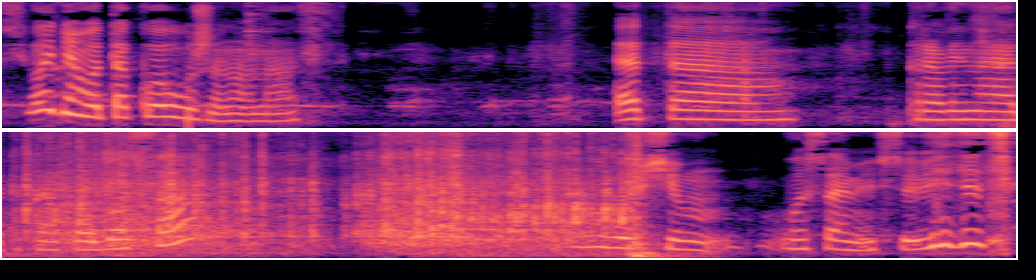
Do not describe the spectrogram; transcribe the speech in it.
сегодня вот такой ужин у нас. Это кровяная такая колбаса. Ну, в общем, вы сами все видите,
